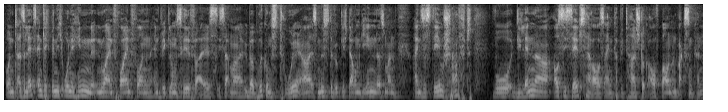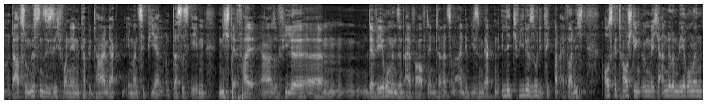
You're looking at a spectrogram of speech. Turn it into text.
Und also letztendlich bin ich ohnehin nur ein Freund von Entwicklungshilfe als, ich sag mal, Überbrückungstool. Ja, es müsste wirklich darum gehen, dass man ein System schafft, wo die Länder aus sich selbst heraus einen Kapitalstock aufbauen und wachsen können. Und dazu müssen sie sich von den Kapitalmärkten emanzipieren. Und das ist eben nicht der Fall. Ja, also viele ähm, der Währungen sind einfach auf den internationalen Devisenmärkten illiquide so. Die kriegt man einfach nicht ausgetauscht gegen irgendwelche anderen Währungen.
